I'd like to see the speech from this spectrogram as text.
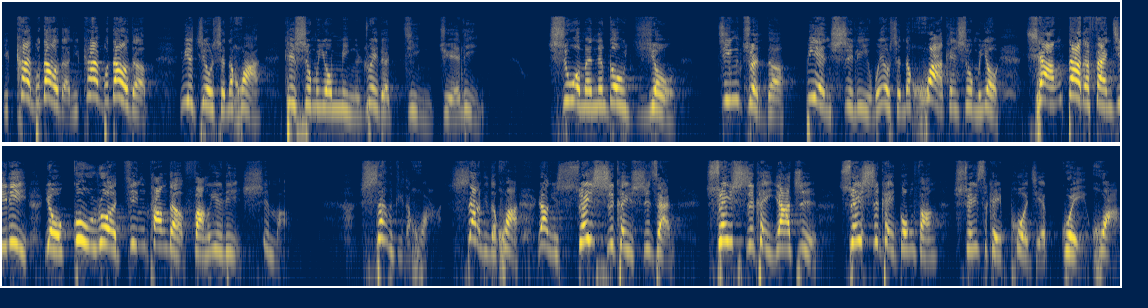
你看不到的，你看不到的，因为只有神的话可以使我们有敏锐的警觉力，使我们能够有精准的辨识力。唯有神的话可以使我们有强大的反击力，有固若金汤的防御力，是吗？上帝的话。上帝的话，让你随时可以施展，随时可以压制，随时可以攻防，随时可以破解鬼话，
